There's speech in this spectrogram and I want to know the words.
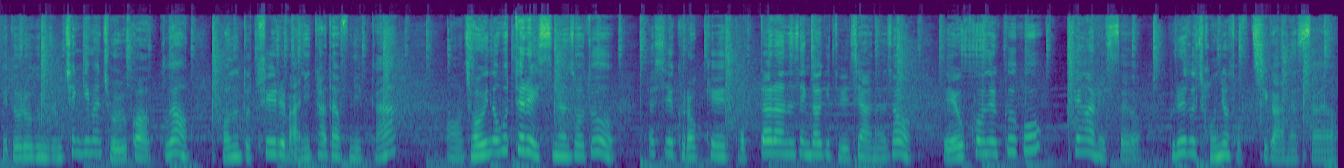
되도록이면 좀 챙기면 좋을 것 같고요. 저는 또 추위를 많이 타다 보니까 어, 저희는 호텔에 있으면서도 사실 그렇게 덥다라는 생각이 들지 않아서 에어컨을 끄고 생활했어요. 그래도 전혀 덥지가 않았어요.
